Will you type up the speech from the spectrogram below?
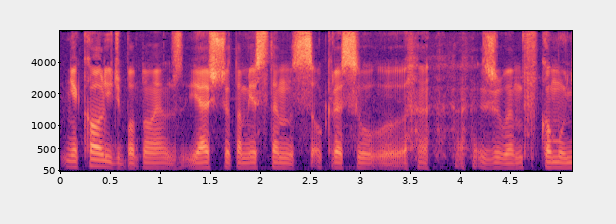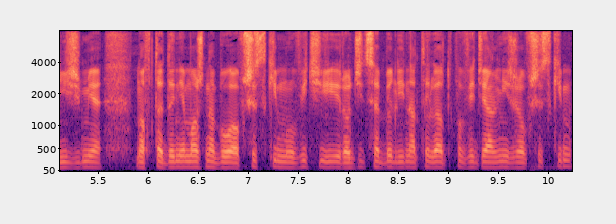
nie kolić, bo no, ja jeszcze tam jestem z okresu, y, żyłem w komunizmie, no wtedy nie można było o wszystkim mówić i rodzice byli na tyle odpowiedzialni, że o wszystkim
